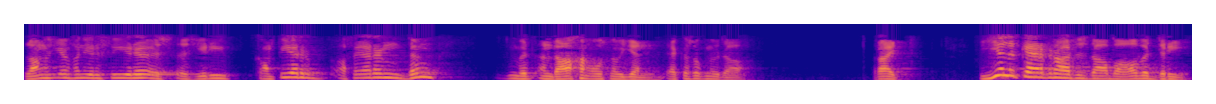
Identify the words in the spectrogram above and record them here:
Langs een van die riviere is is hierdie kampeer afering ding met en daar gaan ons nou heen. Ek is ook nou daar. Right. Die hele kerkraad is daar behalwe 3.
